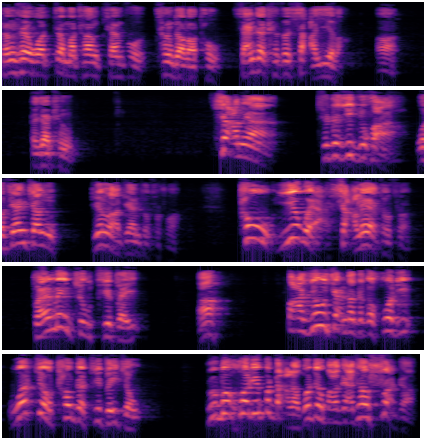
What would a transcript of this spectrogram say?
刚才我这么长篇幅强调了头，现在开始下意了啊！大家听，下面其实一句话呀，我先讲第二点，就是说，头一万下来就是专门灸脊椎啊，把有限的这个火力，我就朝着脊椎灸。如果火力不大了，我就把艾条竖着。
